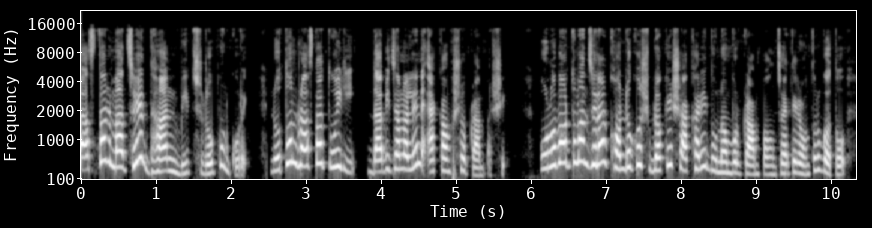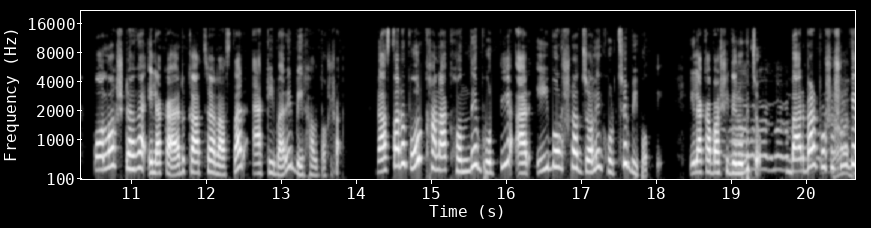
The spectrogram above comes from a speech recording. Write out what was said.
রাস্তার মাঝে ধান বীজ রোপণ করে নতুন রাস্তা তৈরি দাবি জানালেন একাংশ গ্রামবাসী। পূর্ব বর্ধমান জেলার খণ্ডঘোষ ব্লকের শাখারি দু নম্বর গ্রাম পঞ্চায়েতের অন্তর্গত পলাশডাঙ্গা এলাকার কাঁচা রাস্তার একেবারে বেহাল দশা। রাস্তার উপর খানাখন্দে ভর্তি আর এই বর্ষার জলে ঘটছে বিপত্তি। এলাকাবাসীদের অভিযোগ, বারবার প্রশাসনকে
